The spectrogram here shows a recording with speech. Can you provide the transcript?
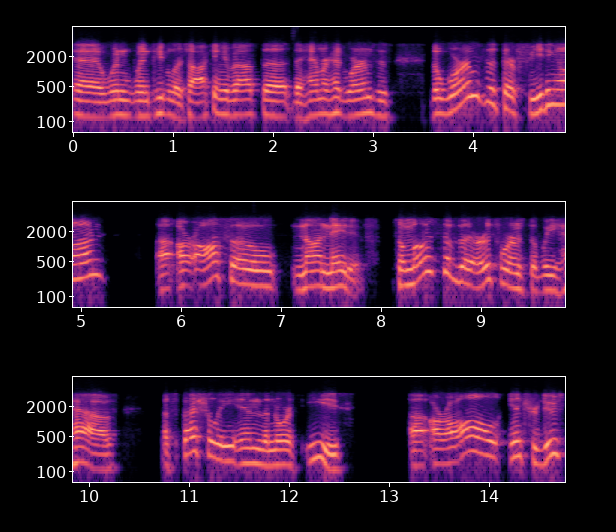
uh, when when people are talking about the the hammerhead worms is the worms that they're feeding on uh, are also non-native. So most of the earthworms that we have, especially in the Northeast, uh, are all introduced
